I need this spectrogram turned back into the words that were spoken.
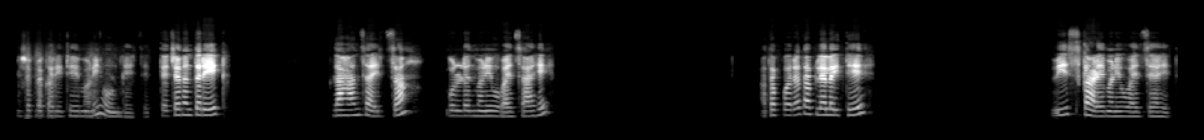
अशा प्रकारे इथे मणी ओन घ्यायचे. त्याच्यानंतर एक लहान साईजचा गोल्डन मणी ओवायचा आहे. आता परत आपल्याला इथे वीस काळे मणी ओवायचे आहेत.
